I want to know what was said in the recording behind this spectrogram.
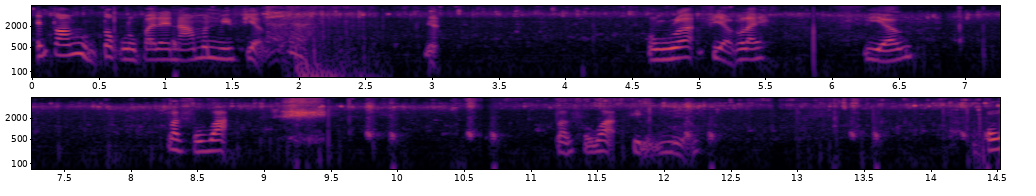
ไอตอนผมตกลงไปในน้ำมันมีเสียง เนี่ยผมรู้ละเสียงอะไร เสียงปัสสาวะปัสสาวะสีเหลืองโอ้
